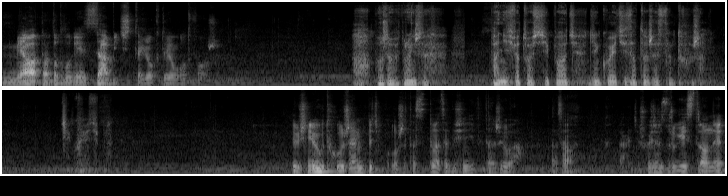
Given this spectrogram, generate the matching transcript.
Miała prawdopodobnie zabić tego, kto ją otworzy. O, Boże, broń, że... Panie Światłości, podź, dziękuję Ci za to, że jestem tchórzem. Dziękuję Ci, Panie. Gdybyś nie był tchórzem, być może ta sytuacja by się nie wydarzyła. Ta cała. Chociaż, chociaż z drugiej strony,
